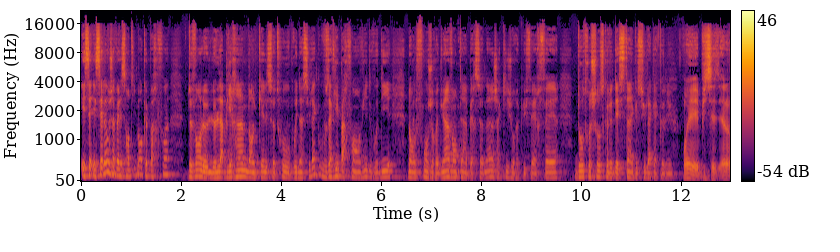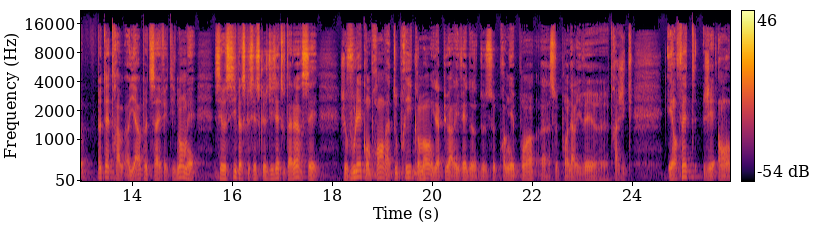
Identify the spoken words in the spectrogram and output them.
et c'est là où j'avais le sentiment que parfois, devant le, labyrinthe dans lequel se trouve Bruno Sulac, vous aviez parfois envie de vous dire, dans le fond, j'aurais dû inventer un personnage à qui j'aurais pu faire faire d'autres choses que le destin que Sulac a connu. Oui, et puis peut-être il y a un peu de ça effectivement, mais c'est aussi parce que c'est ce que je disais tout à l'heure, c'est je voulais comprendre à tout prix comment il a pu arriver de, ce premier point à ce point d'arrivée euh, tragique. Et en fait, j'ai en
